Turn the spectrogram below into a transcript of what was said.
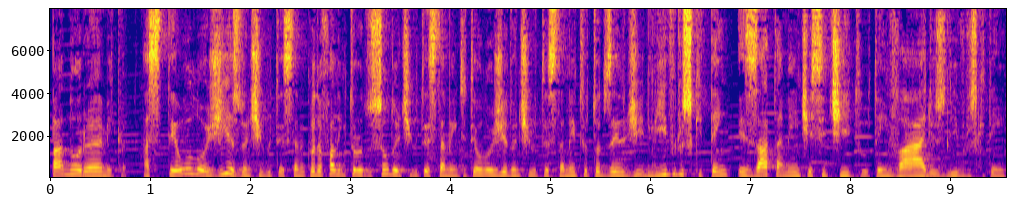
panorâmica. As teologias do Antigo Testamento, quando eu falo introdução do Antigo Testamento e teologia do Antigo Testamento, eu estou dizendo de livros que têm exatamente esse título. Tem vários livros que tem,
